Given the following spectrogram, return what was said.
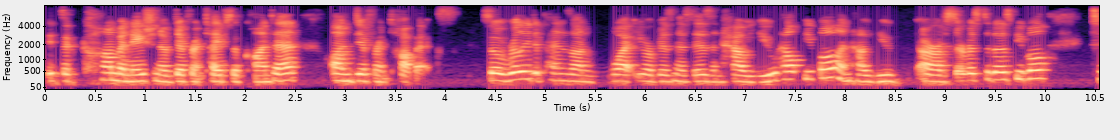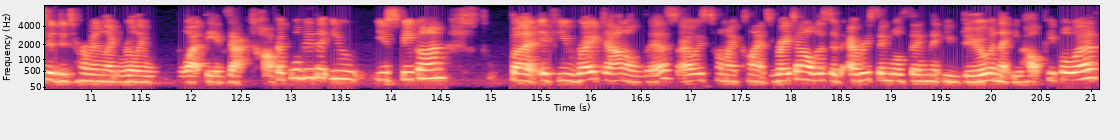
it's a combination of different types of content on different topics. So it really depends on what your business is and how you help people and how you are of service to those people to determine like really what the exact topic will be that you you speak on. But if you write down a list i always tell my clients write down a list of every single thing that you do and that you help people with.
